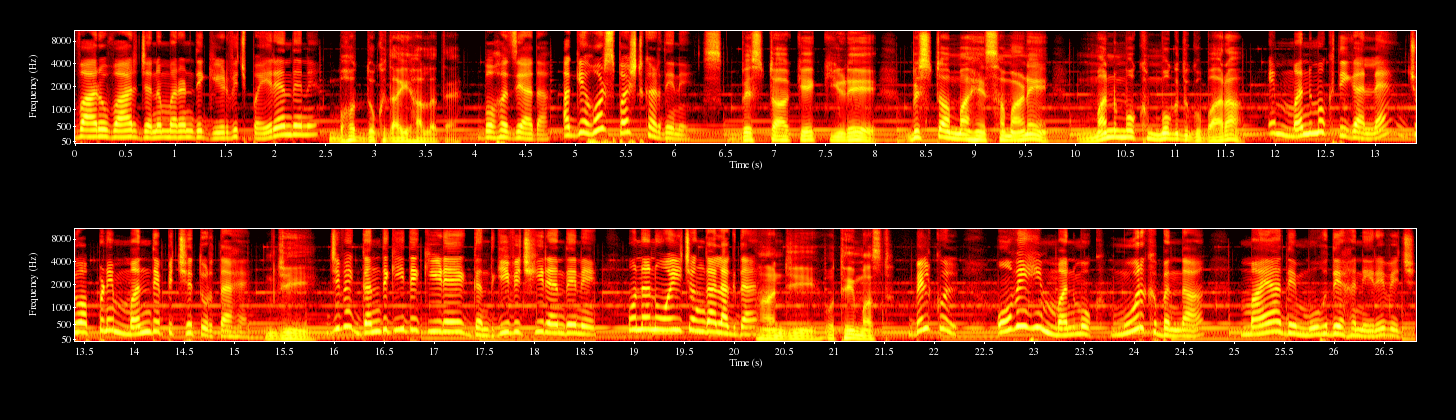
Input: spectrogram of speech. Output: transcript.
ਵਾਰੋ-ਵਾਰ ਜਨਮ ਮਰਨ ਦੇ ਗੇੜ ਵਿੱਚ ਪਏ ਰਹਿੰਦੇ ਨੇ। ਬਹੁਤ ਦੁਖਦਾਈ ਹਾਲਤ ਹੈ। ਬਹੁਤ ਜ਼ਿਆਦਾ। ਅੱਗੇ ਹੋਰ ਸਪਸ਼ਟ ਕਰਦੇ ਨੇ। ਬਿਸਟਾ ਕੇ ਕੀੜੇ ਬਿਸਟਾ ਮਾਹੇ ਸਮਾਣੇ ਮਨਮੁਖ ਮੁਗਧ ਗੁਬਾਰਾ। ਇਹ ਮਨਮੁਖ ਦੀ ਗੱਲ ਹੈ ਜੋ ਆਪਣੇ ਮਨ ਦੇ ਪਿੱਛੇ ਤੁਰਦਾ ਹੈ। ਜੀ। ਜਿਵੇਂ ਗੰਦਗੀ ਦੇ ਕੀੜੇ ਗੰਦਗੀ ਵਿੱਚ ਹੀ ਰਹਿੰਦੇ ਨੇ ਉਹਨਾਂ ਨੂੰ ਉਹੀ ਚੰਗਾ ਲੱਗਦਾ ਹੈ। ਹਾਂਜੀ ਉੱਥੇ ਹੀ ਮਸਤ। ਬਿਲਕੁਲ ਉਵੇਂ ਹੀ ਮਨਮੁਖ ਮੂਰਖ ਬੰਦਾ ਮਾਇਆ ਦੇ ਮੋਹ ਦੇ ਹਨੇਰੇ ਵਿੱਚ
